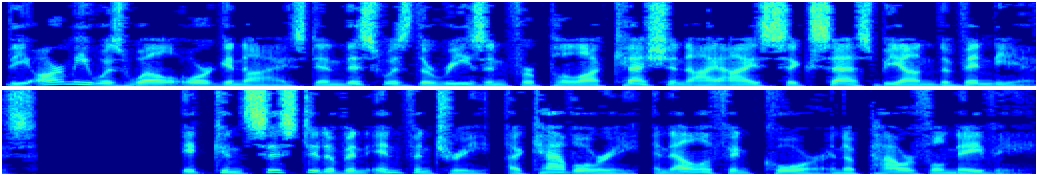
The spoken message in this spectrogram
The army was well organized and this was the reason for Pulakeshin II's success beyond the Vindhyas. It consisted of an infantry, a cavalry, an elephant corps and a powerful navy.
